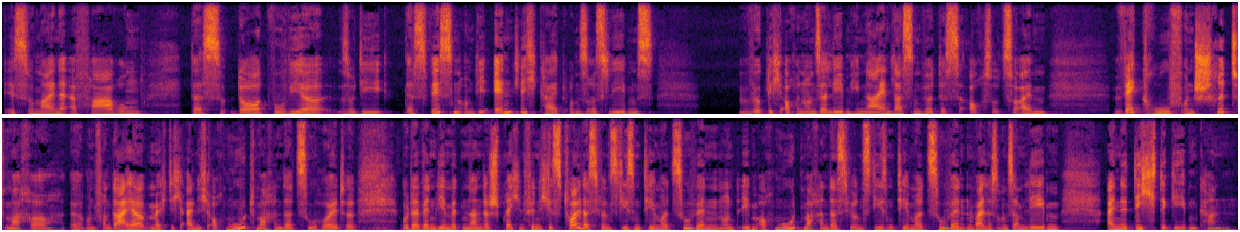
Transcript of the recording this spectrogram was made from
ist so meine Erfahrung, dass dort, wo wir so die, das Wissen um die Endlichkeit unseres Lebens wirklich auch in unser Leben hineinlassen, wird es auch so zu einem Weckruf und Schrittmacher. Äh, und von daher möchte ich eigentlich auch Mut machen dazu heute. Oder wenn wir miteinander sprechen, finde ich es toll, dass wir uns diesem Thema zuwenden und eben auch Mut machen, dass wir uns diesem Thema zuwenden, weil es unserem Leben eine Dichte geben kann.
